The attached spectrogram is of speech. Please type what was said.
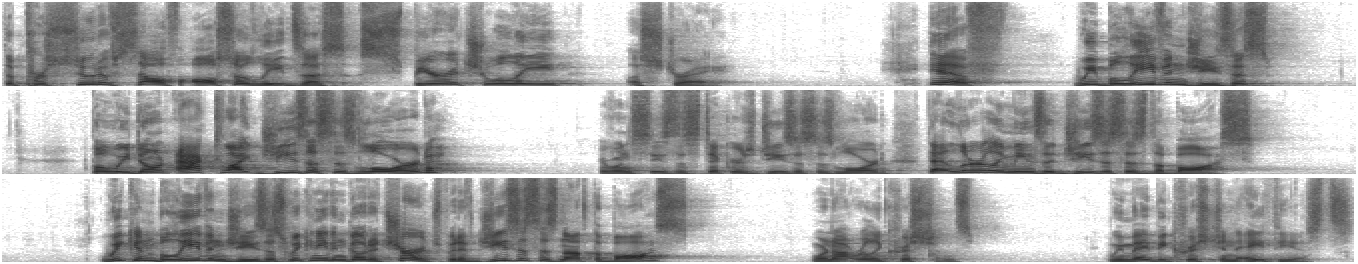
The pursuit of self also leads us spiritually astray. If we believe in Jesus, but we don't act like Jesus is Lord, everyone sees the stickers, Jesus is Lord, that literally means that Jesus is the boss. We can believe in Jesus, we can even go to church, but if Jesus is not the boss, we're not really Christians. We may be Christian atheists.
